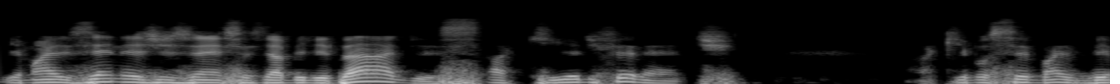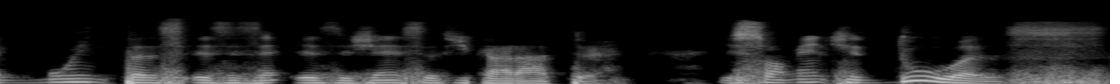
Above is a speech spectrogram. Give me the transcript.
e mais N exigências de habilidades, aqui é diferente. Aqui você vai ver muitas exigências de caráter e somente duas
